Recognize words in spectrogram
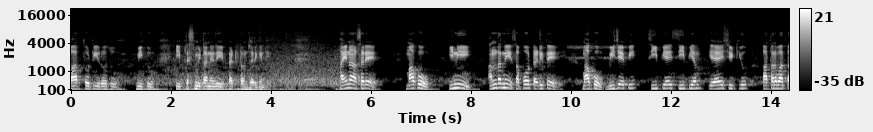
బాధతోటి ఈరోజు మీకు ఈ ప్రెస్ మీట్ అనేది పెట్టడం జరిగింది. అయినా సరే మాకు ఇన్ని అందరినీ సపోర్ట్ అడిగితే మాకు బీజేపీ సిపిఐ సిపిఎం ఏఐసిటియు ఆ తర్వాత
